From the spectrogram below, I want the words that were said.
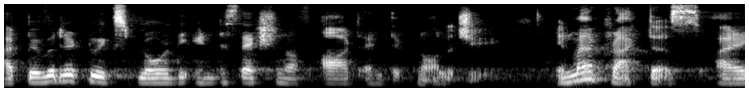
I pivoted to explore the intersection of art and technology. In my practice, I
